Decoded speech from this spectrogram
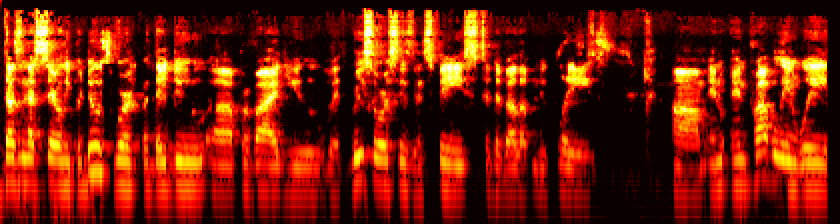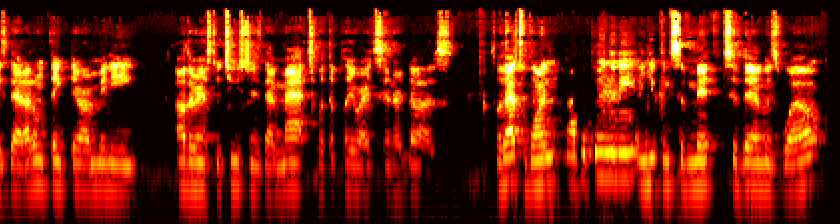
doesn't necessarily produce work, but they do uh, provide you with resources and space to develop new plays, um, and, and probably in ways that I don't think there are many other institutions that match what the Playwright Center does. So that's one opportunity, and you can submit to them as well.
